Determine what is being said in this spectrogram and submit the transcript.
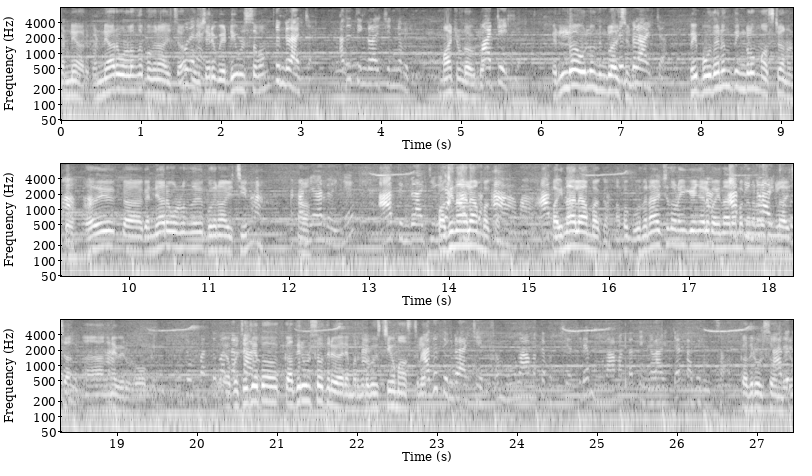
കണ്ണിയാറ്. കൊള്ളുന്നത് ബുധനാഴ്ച. ശരി വെടി ഉത്സവം. തിങ്കളാഴ്ച. അത് തിങ്കളാഴ്ച തന്നെ വരും. എല്ലാ കൊല്ലവും തിങ്കളാഴ്ച അപ്പോൾ ഈ ബുധനും തിങ്കളും മസ്റ്റാണ് കേട്ടോ ആ, ആ. അതായത് ക- കന്യാറ് കൊള്ളുന്നത് ബുധനാഴ്ചയും പതിനാലാം പക്കം. പതിനാലാം പക്കം. അപ്പോൾ ബുധനാഴ്ച തുടങ്ങി കഴിഞ്ഞാൽ പതിനാലാം പക്കം തിങ്കളാഴ്ച അങ്ങനെ വരുള്ളൂ. ഓക്കെ. അപ്പോൾ ചേച്ചി ഇപ്പോൾ കതിരുത്സവത്തിന്റെ കാര്യം പറഞ്ഞു? വൃശ്ചിക മാസത്തിലെ അത് തിങ്കളാഴ്ചയായിരിക്കും മൂന്നാമത്തെ വൃക്ഷത്തിലെ മൂന്നാമത്തെ തിങ്കളാഴ്ച കതിരുത്സവം കതിരുത്സവം അത് വരും.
